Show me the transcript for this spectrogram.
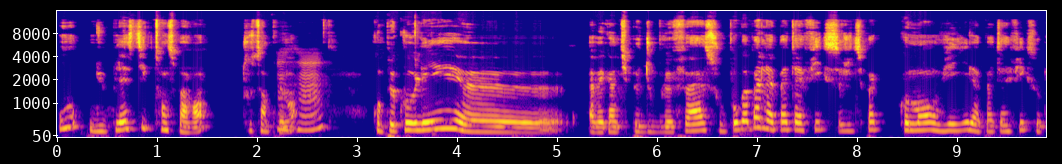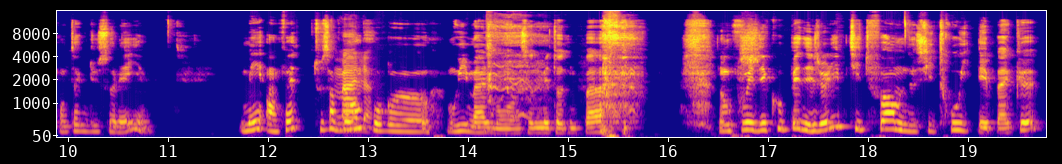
ou du plastique transparent, tout simplement, Mhm. Qu'on peut coller euh, avec un petit peu de double face ou pourquoi pas de la pâte à fixe. Je ne sais pas comment vieillit la pâte à fixe au contact du soleil, mais en fait, tout simplement Mal. pour euh, oui mal, bon ça ne m'étonne pas. Donc vous pouvez découper des jolies petites formes de citrouille et pas que,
